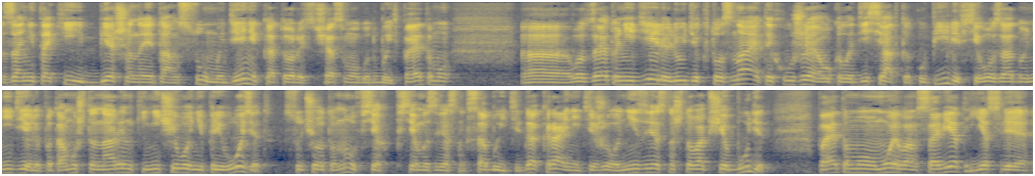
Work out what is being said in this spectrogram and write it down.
за не такие бешеные там суммы денег, которые сейчас могут быть. Поэтому э, вот за эту неделю люди, кто знает, их уже около десятка купили всего за одну неделю, потому что на рынке ничего не привозят с учетом ну, всех всем известных событий, да, крайне тяжело, неизвестно, что вообще будет. Поэтому мой вам совет, если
